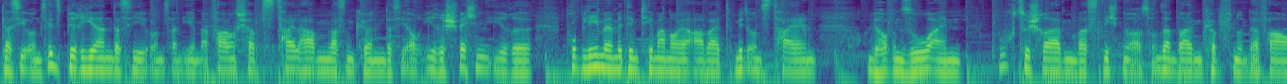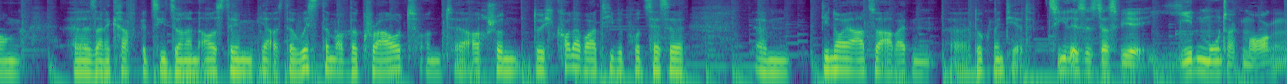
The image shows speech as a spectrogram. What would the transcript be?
dass sie uns inspirieren, dass sie uns an ihrem Erfahrungsschatz teilhaben lassen können, dass sie auch ihre Schwächen, ihre Probleme mit dem Thema neue Arbeit mit uns teilen. Wir hoffen so ein Buch zu schreiben, was nicht nur aus unseren beiden Köpfen und Erfahrungen äh, seine Kraft bezieht, sondern aus dem, ja, aus der Wisdom of the Crowd und äh, auch schon durch kollaborative Prozesse ähm, die neue Art zu arbeiten äh, dokumentiert. Ziel ist es, dass wir jeden Montagmorgen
